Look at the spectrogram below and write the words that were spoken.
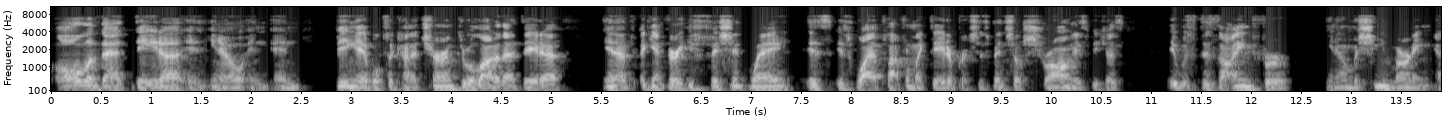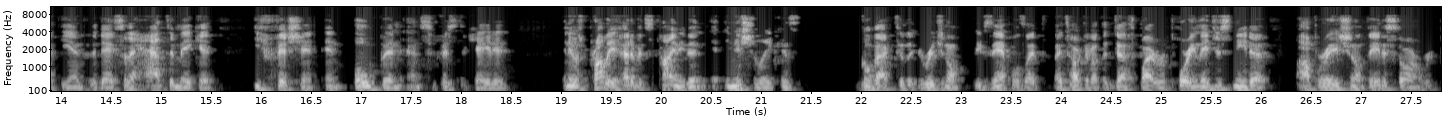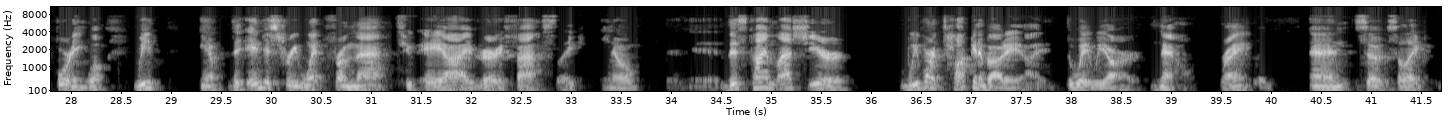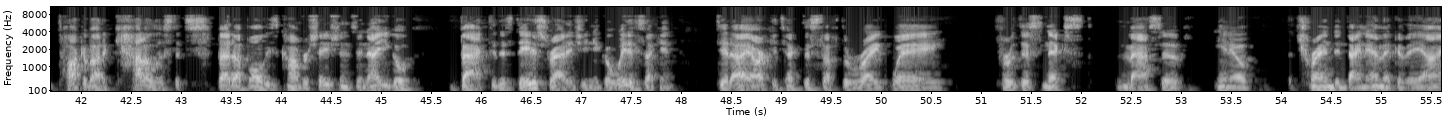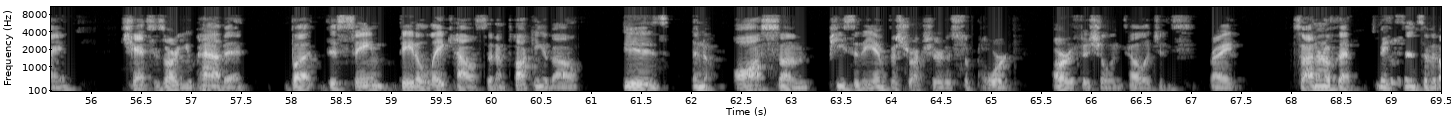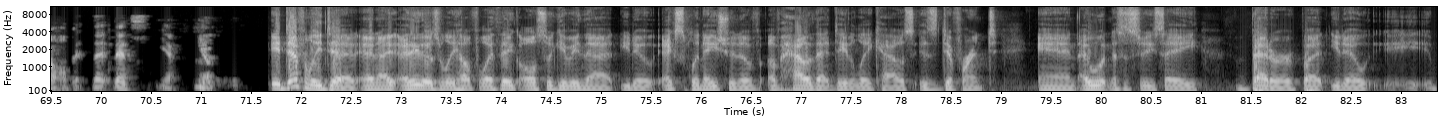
all of that data, and you know, and and being able to kind of churn through a lot of that data in a again very efficient way is is why a platform like Databricks has been so strong. Is because it was designed for you know machine learning at the end of the day, so they had to make it efficient and open and sophisticated. And it was probably ahead of its time even initially because go back to the original examples I, I talked about the death by reporting. They just need a operational data store and reporting. Well, we you know the industry went from that to AI very fast. Like you know this time last year we weren't talking about AI the way we are now, right? And so so like talk about a catalyst that sped up all these conversations and now you go back to this data strategy and you go, wait a second, did I architect this stuff the right way for this next massive, you know, trend and dynamic of AI? Chances are you haven't. But this same data lakehouse that I'm talking about is an awesome piece of the infrastructure to support artificial intelligence, right? So I don't know if that makes sense of it all, but that, that's yeah, yeah. It definitely did, and I, I, think that was really helpful. I think also giving that you know explanation of of how that data lake house is different, and I wouldn't necessarily say better, but you know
